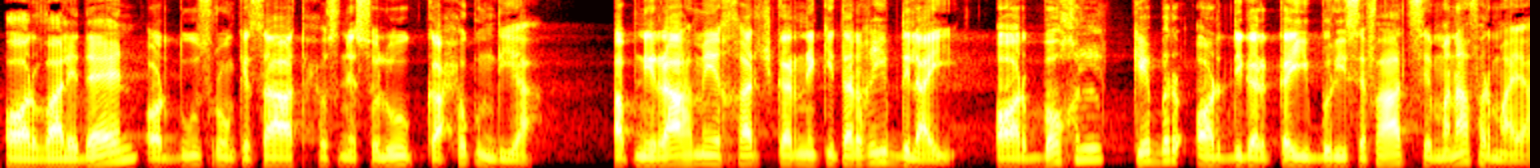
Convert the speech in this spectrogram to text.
اور والدین اور دوسروں کے ساتھ حسن سلوک کا حکم دیا، اپنی راہ میں خرچ کرنے کی ترغیب دلائی اور بخل، کبر اور دیگر کئی بری صفات سے منع فرمایا۔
